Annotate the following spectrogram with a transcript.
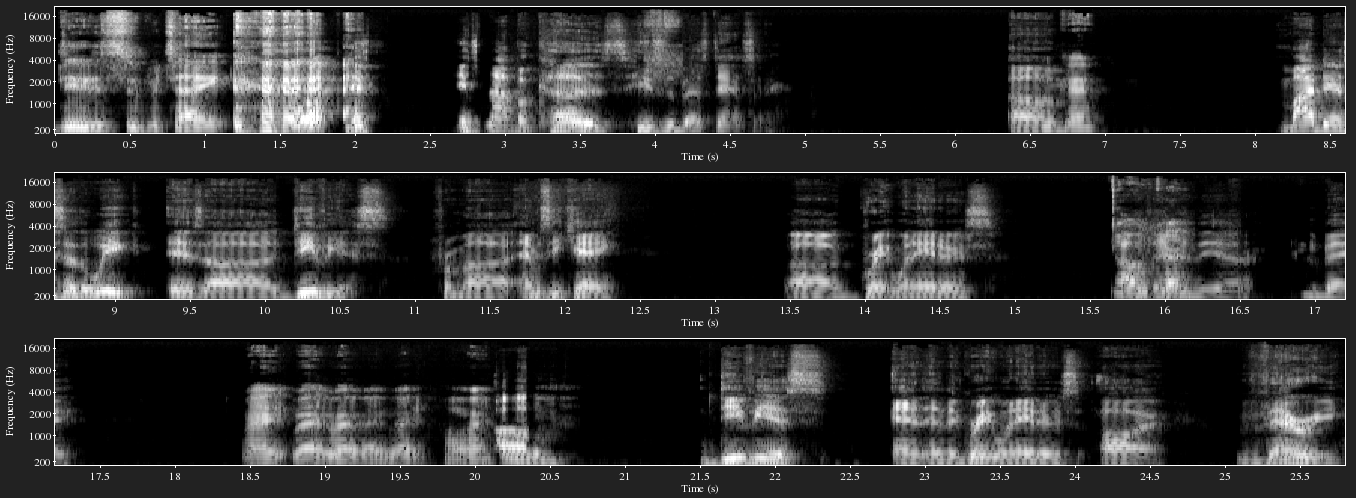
dude is super tight. Well, it's, it's not because he's the best dancer. Um, okay. my dancer of the week is uh Devious from uh MZK, uh Great One Aiders Oh, out there in the uh, in the Bay. Right, right, right, right, right. All right. Um, Devious and and the Great One are very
